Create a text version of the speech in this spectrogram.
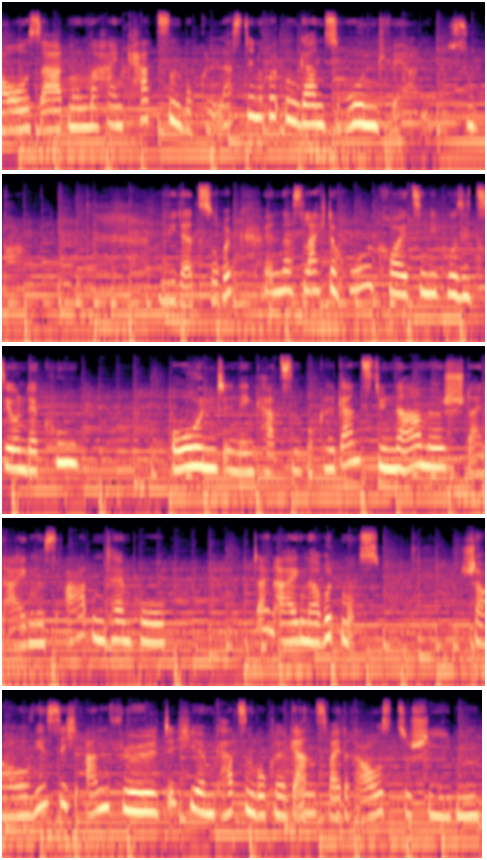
Ausatmung mach einen Katzenbuckel, lass den Rücken ganz rund werden. Super wieder zurück in das leichte Hohlkreuz in die Position der Kuh und in den Katzenbuckel ganz dynamisch dein eigenes Atemtempo, dein eigener Rhythmus. Schau, wie es sich anfühlt, dich hier im Katzenbuckel ganz weit rauszuschieben.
